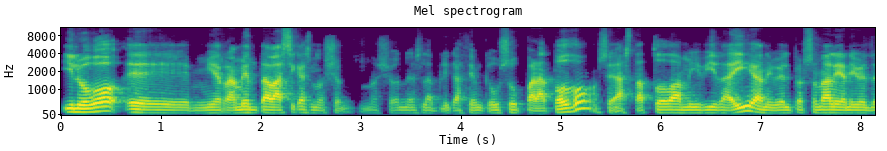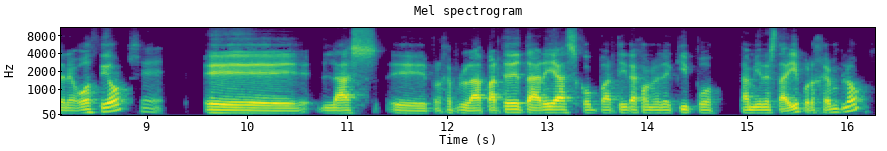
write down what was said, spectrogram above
Y luego eh, mi herramienta básica es Notion. Notion es la aplicación que uso para todo, o sea, está toda mi vida ahí a nivel personal y a nivel de negocio. Eh, las, eh, por ejemplo, la parte de tareas compartida con el equipo también está ahí, por ejemplo.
